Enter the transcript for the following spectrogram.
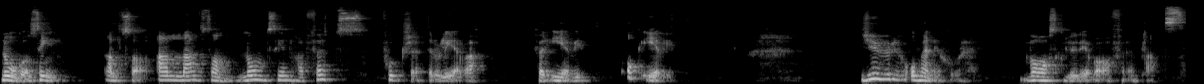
Någonsin. Alltså alla som någonsin har fötts fortsätter att leva för evigt och evigt. Djur och människor. Vad skulle det vara för en plats?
